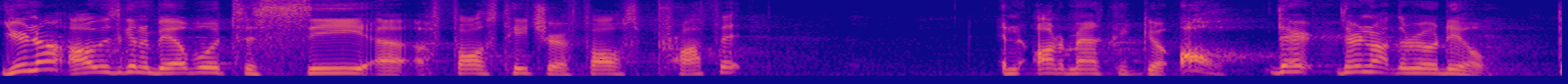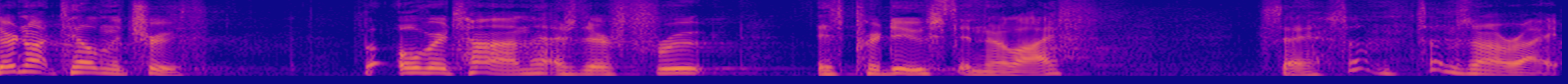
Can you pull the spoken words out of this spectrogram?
You're not always going to be able to see a, a, false teacher, a false prophet, and automatically go, oh, they're, they're not the real deal. They're not telling the truth. But over time, as their fruit is produced in their life, say, Something, something's not right.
